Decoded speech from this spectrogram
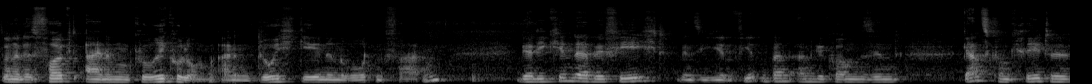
sondern es folgt einem Curriculum, einem durchgehenden roten Faden, der die Kinder befähigt, wenn sie hier im vierten Band angekommen sind, ganz konkrete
